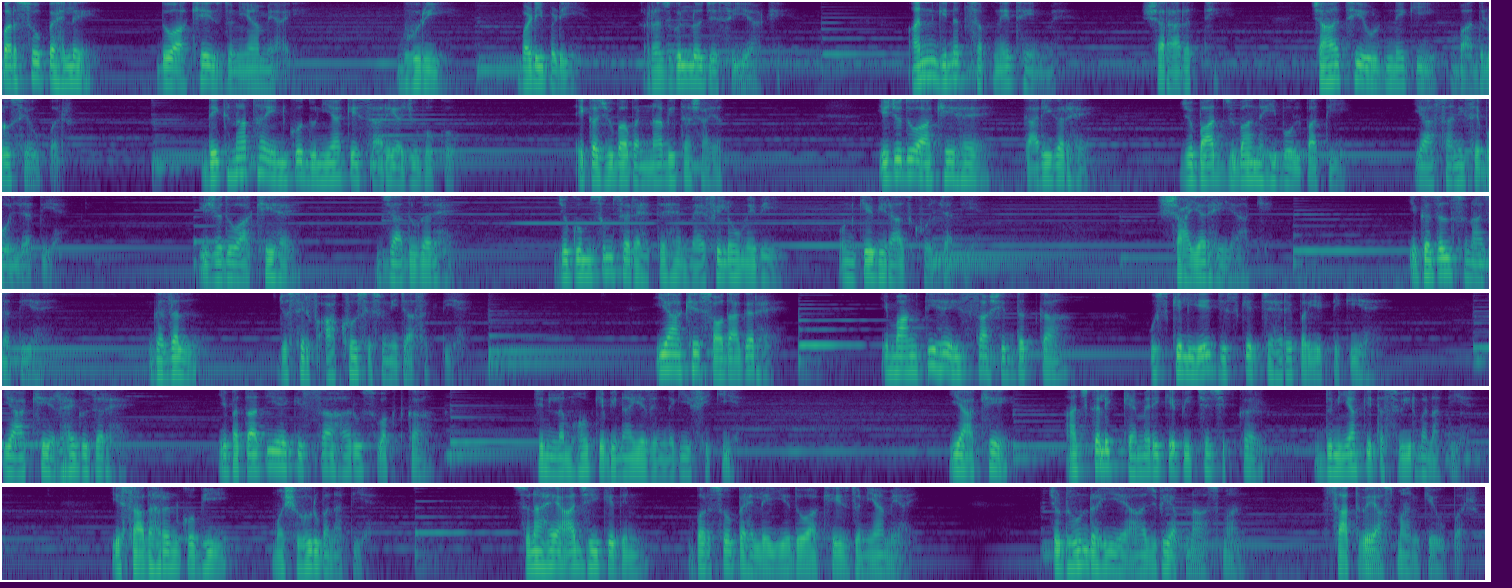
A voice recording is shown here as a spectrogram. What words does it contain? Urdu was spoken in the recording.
برسوں پہلے دو آنکھیں اس دنیا میں آئی بھوری، بڑی بڑی رسگلو جیسی یہ آنکھیں۔ ان گنت سپنے تھے ان میں۔ شرارت تھی۔ چاہ تھی اڑنے کی بادلوں سے اوپر۔ دیکھنا تھا ان کو دنیا کے سارے عجوبوں کو۔ ایک عجوبہ بننا بھی تھا شاید۔ یہ جو دو آنکھیں ہے کاریگر ہے، جو بات زباں نہیں بول پاتی یا آسانی سے بول جاتی ہے۔ یہ جو دو آنکھیں ہے جادوگر ہے جو گمسم سے رہتے ہیں محفلوں میں بھی، ان کے بھی راز کھول جاتی ہے۔ شاعر ہے یہ آنکھیں۔ یہ غزل سنا جاتی ہے۔ غزل جو صرف آنکھوں سے سنی جا سکتی ہے۔ یہ آنکھیں سوداگر ہے یہ مانگتی ہے حصہ شدت کا، اس کے لیے جس کے چہرے پر یہ ٹکی ہے۔ یہ آنکھیں رہ گزر ہے یہ بتاتی ہے قصہ ہر اس وقت کا جن لمحوں کے بنا یہ زندگی پھیکی ہے۔ یہ آنکھیں آج کل ایک کیمرے کے پیچھے چھپ کر دنیا کی تصویر بناتی ہے۔ یہ سادھارن کو بھی مشہور بناتی ہے۔ سنا ہے آج ہی کے دن برسوں پہلے یہ دو آنکھیں اس دنیا میں آئی جو ڈھونڈ رہی ہے آج بھی اپنا آسمان، ساتویں آسمان کے اوپر۔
